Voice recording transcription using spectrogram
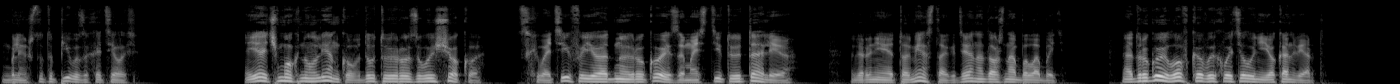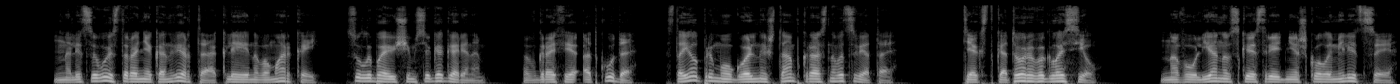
Блин, что-то пиво захотелось. Я чмокнул Ленку в дутую розовую щеку, схватив ее одной рукой за маститую талию, вернее, то место, где она должна была быть, а другой ловко выхватил у нее конверт. На лицевой стороне конверта, оклеенного маркой с улыбающимся Гагарином, в графе «Откуда» стоял прямоугольный штамп красного цвета, текст которого гласил «Новоульяновская средняя школа милиции,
